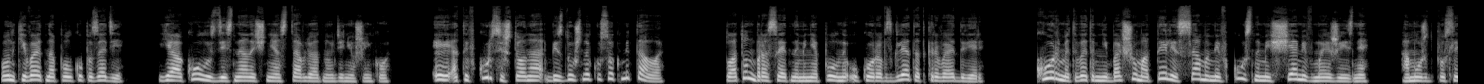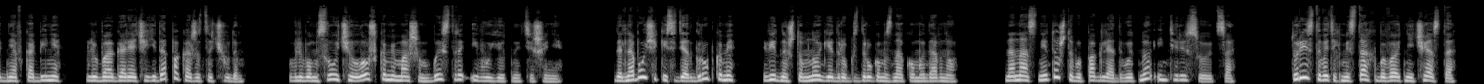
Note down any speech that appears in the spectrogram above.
Он кивает на полку позади. «Я акулу здесь на ночь не оставлю одну денешеньку. Эй, а ты в курсе, что она бездушный кусок металла?» Платон бросает на меня полный укора взгляд, открывая дверь. Кормят в этом небольшом отеле самыми вкусными щами в моей жизни. А может, после дня в кабине любая горячая еда покажется чудом? В любом случае, ложками машем быстро и в уютной тишине. Дальнобойщики сидят группками, видно, что многие друг с другом знакомы давно. На нас не то чтобы поглядывают, но интересуются. Туристы в этих местах бывают нечасто,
